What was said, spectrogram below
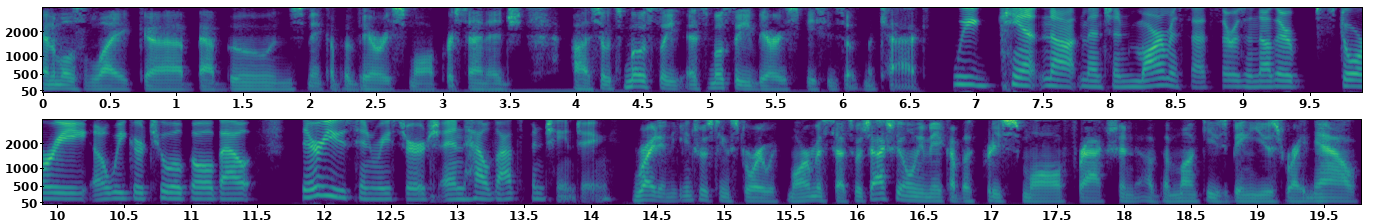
Animals like uh, baboons make up a very small percentage. Uh, so it's mostly it's mostly various species of macaque. We can't not mention marmosets. There was another story a week or two ago about their used in research and how that's been changing. Right. And the interesting story with marmosets, which actually only make up a pretty small fraction of the monkeys being used right now,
